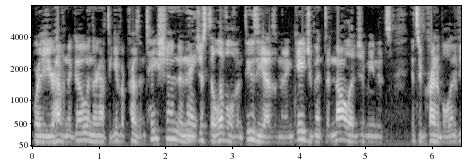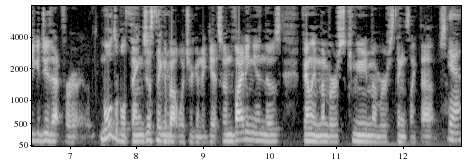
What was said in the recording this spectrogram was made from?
where you're having to go and they're going to have to give a presentation and Right. just the level of enthusiasm and engagement and knowledge. I mean, it's, it's incredible. And if you could do that for multiple things, just think Mhm. about what you're going to get. So inviting in those family members, community members, things like that. So, Yeah,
